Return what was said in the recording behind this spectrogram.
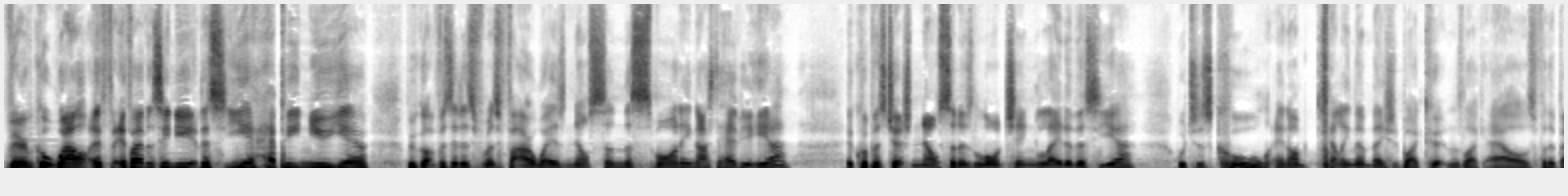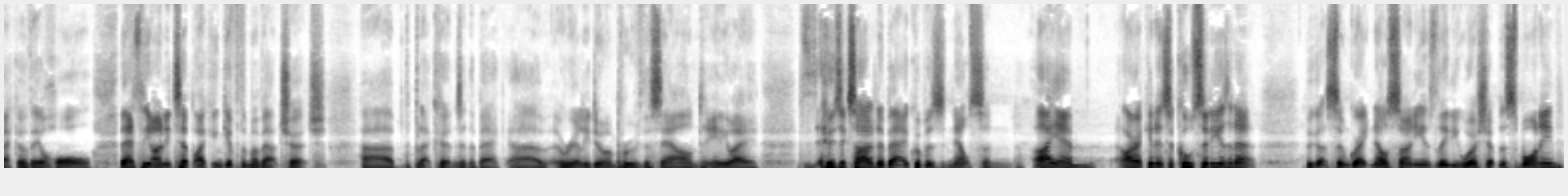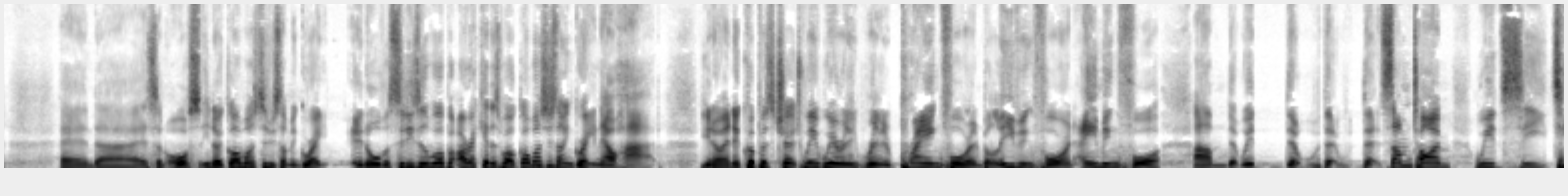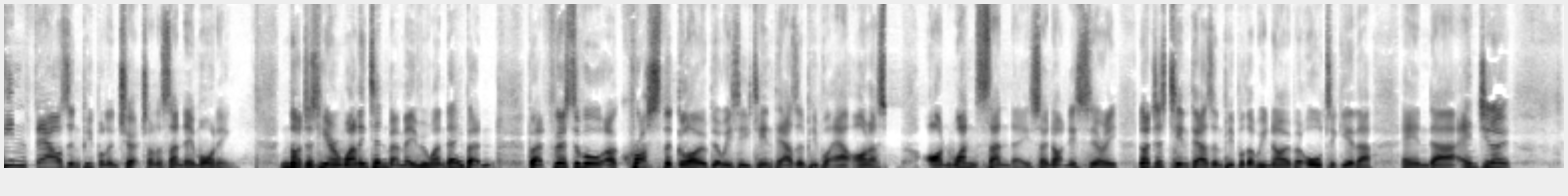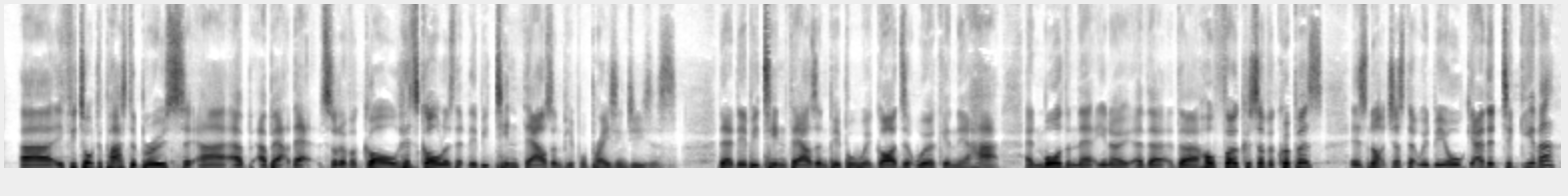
Very cool. Well, if, if I haven't seen you this year, Happy New Year. We've got visitors from as far away as Nelson this morning. Nice to have you here. Equippers Church Nelson is launching later this year, which is cool. And I'm telling them they should buy curtains like ours for the back of their hall. That's the only tip I can give them about church. Uh, the black curtains at the back uh, really do improve the sound. Anyway, who's excited about Equippers Nelson? I am. I reckon it's a cool city, isn't it? We've got some great Nelsonians leading worship this morning. And uh, it's an awesome, you know, God wants to do something great in all the cities of the world, but I reckon as well, God wants to do something great in our heart. You know, in Equippers Church, we, we're really, really praying for and believing for and aiming for um, that we'd that, that, that sometime we'd see 10,000 people in church on a Sunday morning. Not just here in Wellington, but maybe one day. But, but first of all, across the globe, that we see 10,000 people out on us on one Sunday. So not necessarily, not just 10,000 people that we know, but all together. And, uh, and you know, uh, if you talk to Pastor Bruce uh, about that sort of a goal, his goal is that there be 10,000 people praising Jesus that there be 10,000 people where God's at work in their heart. And more than that, you know, the, the whole focus of Equippers is not just that we'd be all gathered together,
